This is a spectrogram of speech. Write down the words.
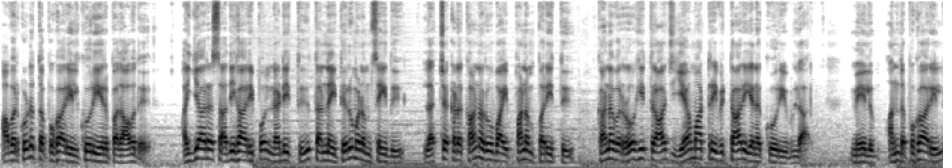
அவர் கொடுத்த புகாரில் கூறியிருப்பதாவது ஐஆர்எஸ் அதிகாரி போல் நடித்து தன்னை திருமணம் செய்து லட்சக்கணக்கான ரூபாய் பணம் பறித்து கணவர் ரோஹித் ராஜ் ஏமாற்றி விட்டார் என கூறியுள்ளார். மேலும் அந்த புகாரில்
